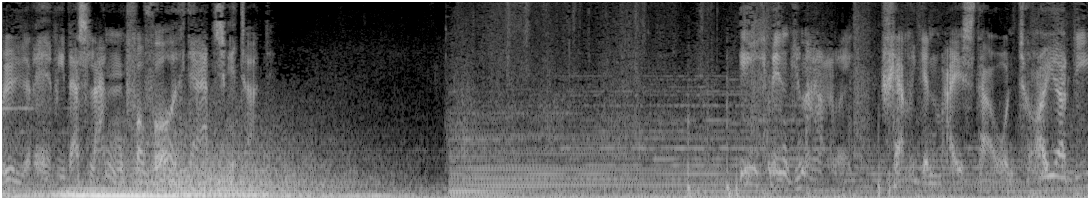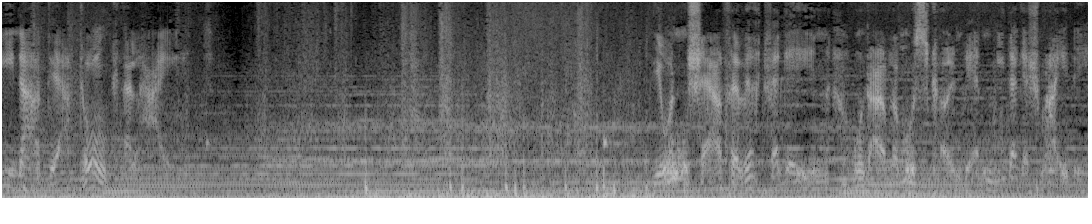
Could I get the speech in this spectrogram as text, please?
Spüre, wie das Land vor Furcht erzittert. Ich bin Knarl, Schergenmeister und treuer Diener der Dunkelheit. Die Unschärfe wird vergehen und eure Muskeln werden wieder geschmeidig.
